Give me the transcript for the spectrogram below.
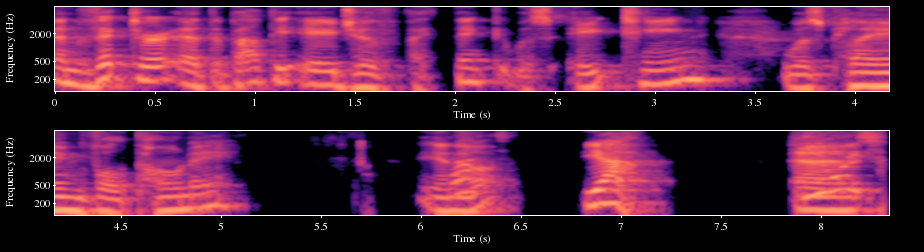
And Victor, at about the age of I think it was eighteen, was playing Volpone. You know, yeah. And, always,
